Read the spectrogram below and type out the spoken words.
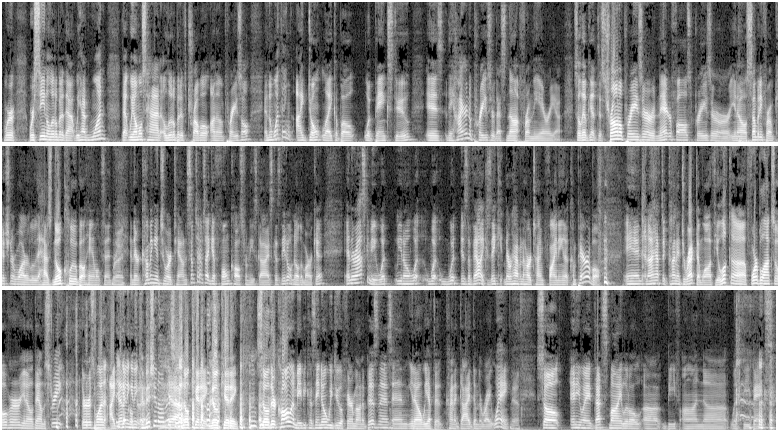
we're we're seeing a little bit of that. We had one that we almost had a little bit of trouble on an appraisal. And the one thing I don't like about what banks do is they hire an appraiser that's not from the area. So they'll get this Toronto appraiser or Niagara Falls appraiser or you know somebody from Kitchener Waterloo that has no clue about Hamilton Right. and they're coming into our town. And sometimes I get phone calls from these guys because they don't know the market, and they're asking me what you know what what what is the value because they they're having a hard time finding a comparable, and and I have to kind of direct them. Well, if you look uh, four blocks over, you know, down the street, there is one identical. getting any to that. commission on this? Yeah, no kidding, no kidding. So they're calling me because they know we do a fair amount of business, and you know we have to kind of guide them the right way. Yeah. So anyway, that's my little uh, beef on uh, with the banks.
